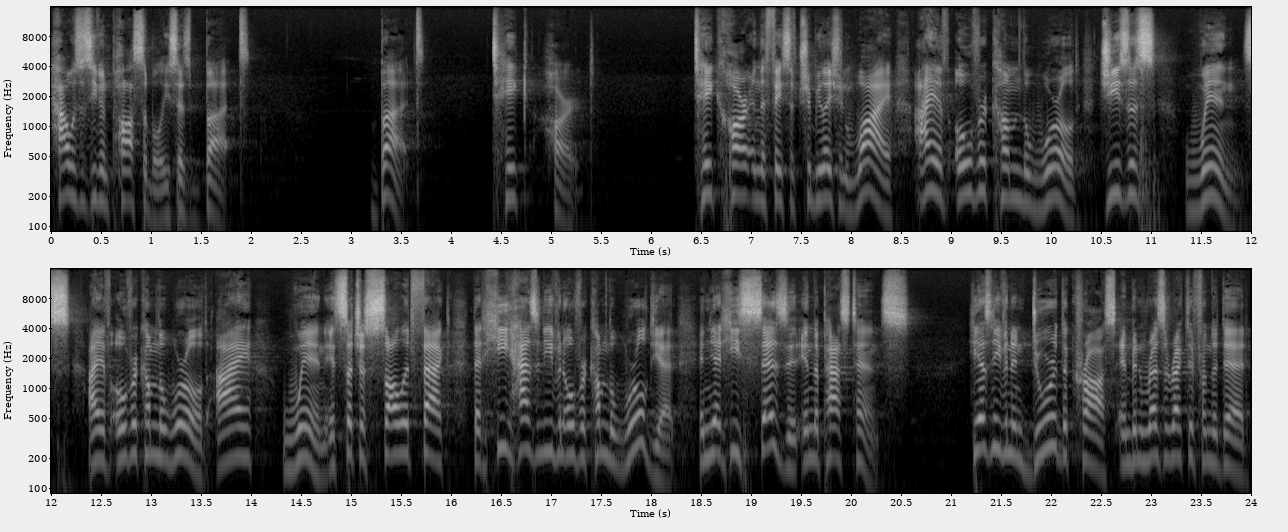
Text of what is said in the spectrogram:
How is this even possible? He says, but, but, take heart. Take heart in the face of tribulation. Why? I have overcome the world. Jesus wins. I have overcome the world. I win. It's such a solid fact that he hasn't even overcome the world yet, and yet he says it in the past tense. He hasn't even endured the cross and been resurrected from the dead.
